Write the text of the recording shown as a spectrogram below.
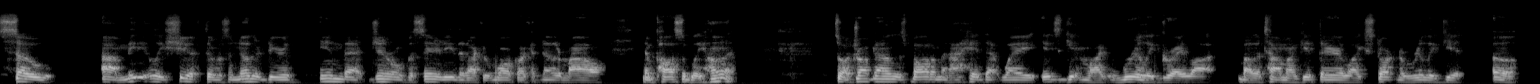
So I immediately shift. There was another deer in that general vicinity that I could walk like another mile and possibly hunt. So I drop down to this bottom and I head that way. It's getting like really gray light by the time I get there, like starting to really get up.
